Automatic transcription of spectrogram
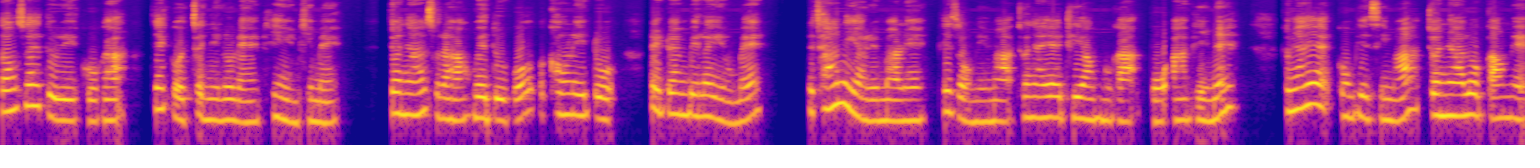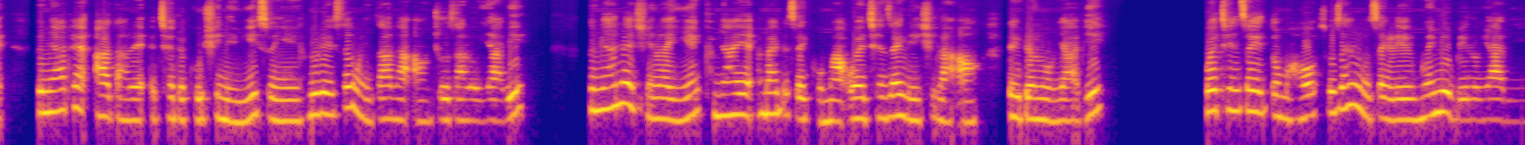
သုံးဆွဲသူတွေကိုကကြက်ကိုချက်နေလို့လည်းဖြစ်ရင်ဖြစ်မယ်ကြော်ညာဆိုတာဝယ်သူကိုပခုံးလေးတို့တိတ်တွန်းပေးလိုက်ရုံပဲတခြားနေရာတွေမှာလည်းပြည်စုံနေမှကြော်ညာရဲ့ထိရောက်မှုကပိုအားပြင်းမယ်ခင်ဗျားရဲ့ကုန်ပစ္စည်းမှာကြော်ညာလို့ကောင်းတဲ့သူများထက်အားသာတဲ့အချက်တစ်ခုရှိနေပြီဆိုရင်လူတွေစိတ်ဝင်စားလာအောင်စူးစမ်းလို့ရပြီ။ သူများနဲ့ရှင်လိုက်ရင်ခမရဲ့အမိုက်တစိတ်ကိုမှဝယ်ချင်စိတ်လေးရှိလာအောင်တိတ်တွန်းလို့ရပြီဝယ်ချင်စိတ်တော့မဟုတ်စူးစမ်းလို့စိတ်လေးမွေးမြူပေးလို့ရပြီ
